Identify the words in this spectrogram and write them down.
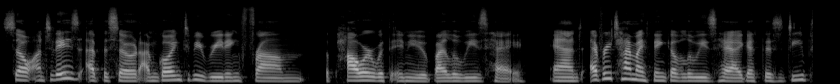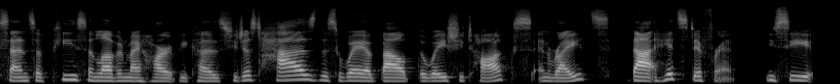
So, on today's episode, I'm going to be reading from The Power Within You by Louise Hay. And every time I think of Louise Hay, I get this deep sense of peace and love in my heart because she just has this way about the way she talks and writes that hits different you see,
